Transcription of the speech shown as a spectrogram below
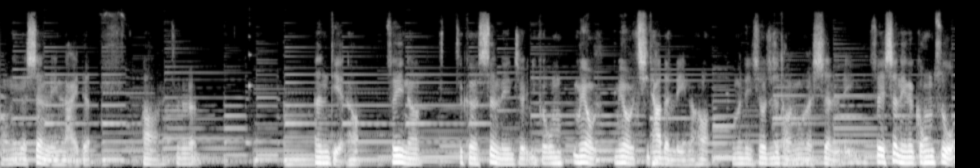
同一个圣灵来的。啊，这个恩典哈，所以呢，这个圣灵只有一个，我们没有没有其他的灵了哈。我们领受就是同一个圣灵，所以圣灵的工作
